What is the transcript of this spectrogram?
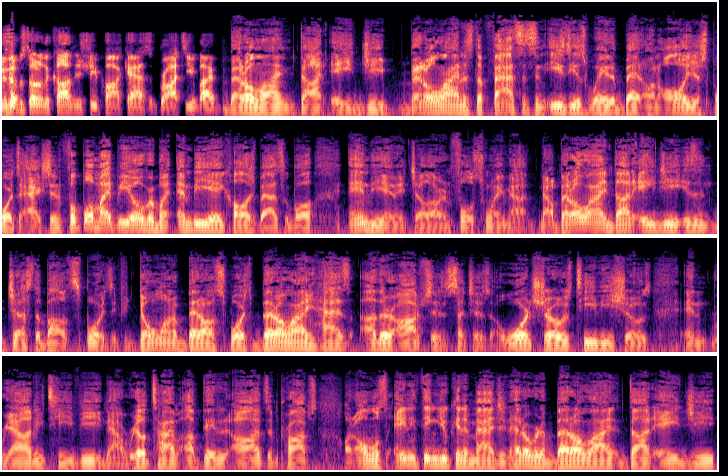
This episode of the College Street Podcast is brought to you by BetOnline.ag. BetOnline is the fastest and easiest way to bet on all your sports action. Football might be over, but NBA, college basketball, and the NHL are in full swing now. Now, BetOnline.ag isn't just about sports. If you don't want to bet on sports, BetOnline has other options such as award shows, TV shows, and reality TV. Now, real-time updated odds and props on almost anything you can imagine. Head over to BetOnline.ag.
